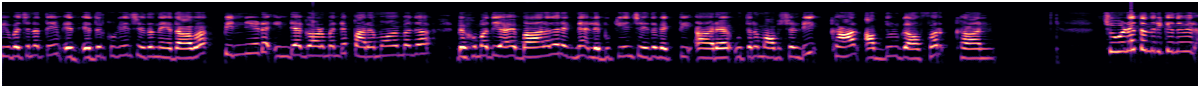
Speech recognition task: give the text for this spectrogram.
വിഭജനത്തെയും എതിർക്കുകയും ചെയ്ത നേതാവ് പിന്നീട് ഇന്ത്യ ഗവൺമെന്റ് പരമോന്നത ബഹുമതിയായ ഭാരതരത്ന ലഭിക്കുകയും ചെയ്ത വ്യക്തി ആര്? ഉത്തരം ഓപ്ഷൻ ഡി ഖാൻ അബ്ദുൾ ഗാഫർ ഖാൻ. ചുവടെ തന്നിരിക്കുന്നവരിൽ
